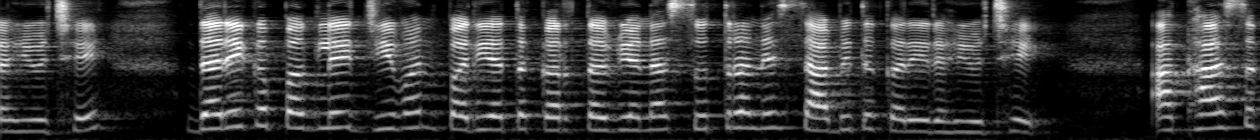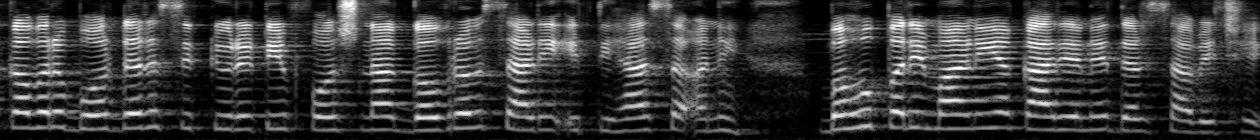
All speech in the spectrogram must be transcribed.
રહ્યું છે. દરેક પગલે જીવન પર્યત કર્તવ્યના સૂત્રને સાબિત કરી રહ્યું છે. આ ખાસ કવર બોર્ડર સિક્યુરિટી ફોર્સના ગૌરવશાળી ઇતિહાસ અને બહુપરિમાણીય કાર્યને દર્શાવે છે.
